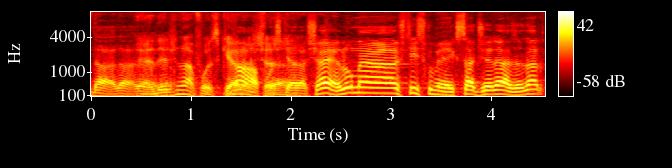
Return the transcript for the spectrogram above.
Da, da, da. Deci n-a fost chiar Nu a așa. fost chiar așa. Aia, lumea, știți cum e, exagerează, dar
